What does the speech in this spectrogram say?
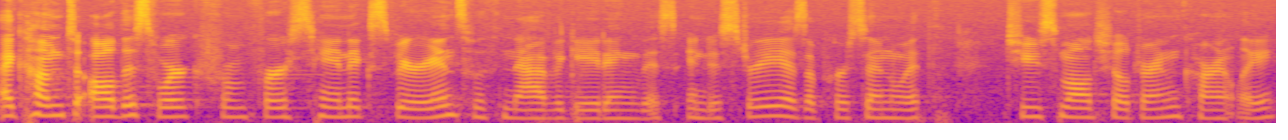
I come to all this work from firsthand experience with navigating this industry as a person with two small children currently.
